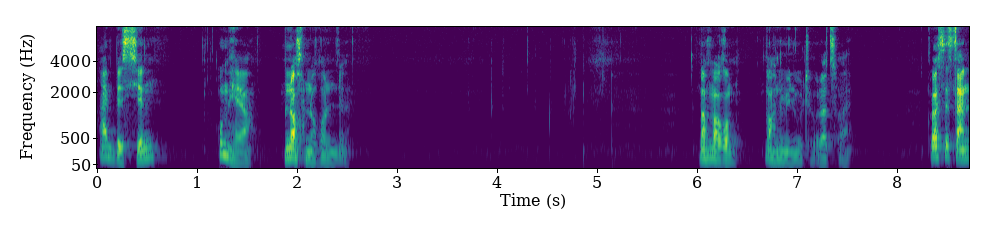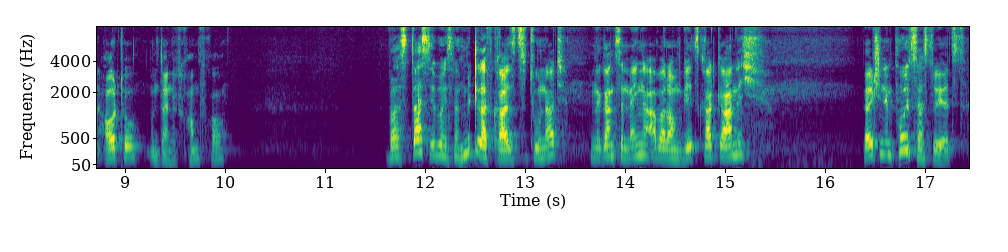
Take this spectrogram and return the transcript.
ein bisschen umher. Noch eine Runde. Nochmal rum. Noch eine Minute oder zwei. Du hast jetzt dein Auto und deine Traumfrau. Was das übrigens mit Midlife-Kreise zu tun hat, eine ganze Menge, aber darum geht es gerade gar nicht. Welchen Impuls hast du jetzt?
